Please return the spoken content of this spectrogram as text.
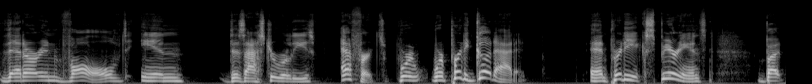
that are involved in disaster relief efforts. We're, we're pretty good at it and pretty experienced, but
